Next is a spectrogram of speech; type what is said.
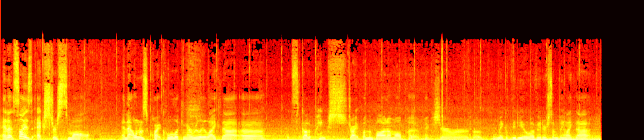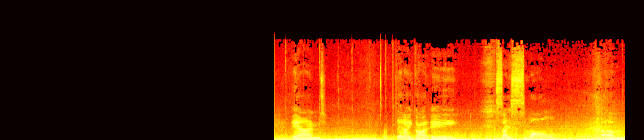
and that size extra small. And that one was quite cool looking. I really like that uh, it's got a pink stripe on the bottom. I'll put a picture or make a video of it or something like that. And then I got a, size small um,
